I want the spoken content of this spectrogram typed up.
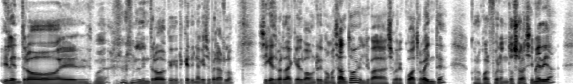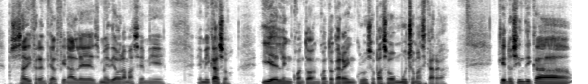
y le entró, eh, le entró que, que, tenía que superarlo. Sí que es verdad que él va a un ritmo más alto, él iba sobre 4.20, con lo cual fueron dos horas y media. Pues esa diferencia al final es media hora más en mi, en mi caso. Y él en cuanto, en cuanto a carga incluso pasó mucho más carga. ¿Qué nos indica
